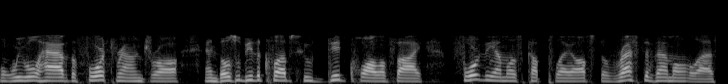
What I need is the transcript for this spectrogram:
we will have the fourth round draw, and those will be the clubs who did qualify for the MLS Cup playoffs, the rest of MLS.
